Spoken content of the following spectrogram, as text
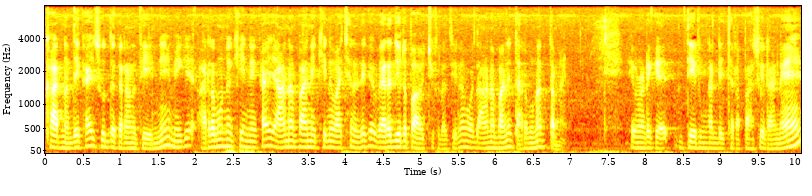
කාරණා දෙකයි සුද්ධ කරන්න තියෙන්නේ. මේකේ අරමුණ කියන එකයි ආනාපාන කියන වචන දෙක වැරදියට පාවිච්චි කරලා තියෙනවා. මොකද ආනාපානේ තරමුණක් තමයි. ඒ වුණාට ඒක තේරුම් ගන්න ඉතර පහසු වෙලා නැහැ.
